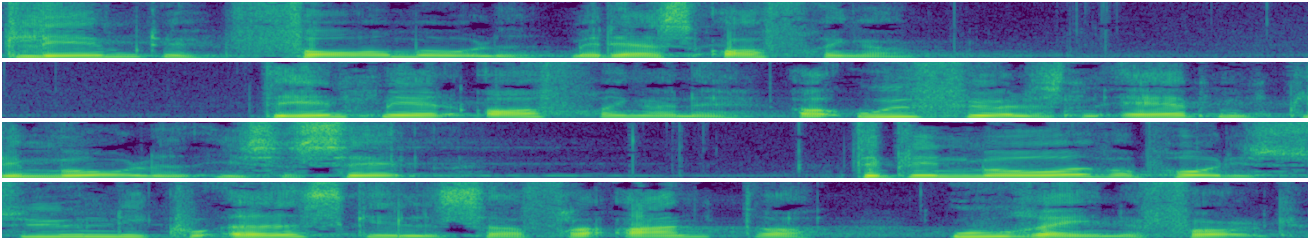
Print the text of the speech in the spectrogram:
glemte formålet med deres ofringer. Det endte med, at offringerne og udførelsen af dem blev målet i sig selv. Det blev en måde, hvorpå de synligt kunne adskille sig fra andre urene folk.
